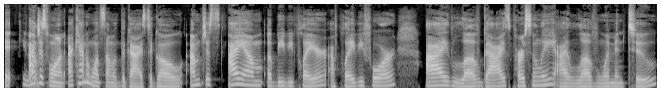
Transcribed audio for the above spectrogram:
It, you know. I just want, I kind of want some of the guys to go. I'm just, I am a BB player. I've played before. I love guys personally. I love women too.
